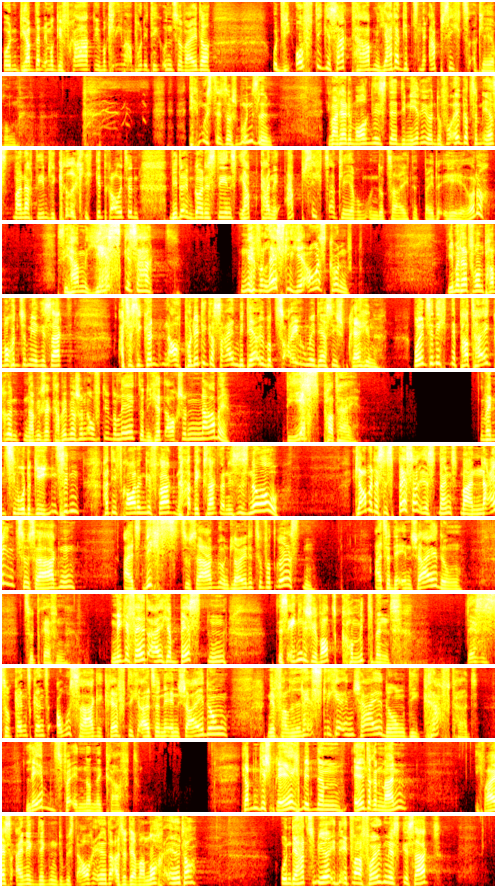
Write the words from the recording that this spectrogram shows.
Und die haben dann immer gefragt über Klimapolitik und so weiter. Und wie oft die gesagt haben, ja, da gibt es eine Absichtserklärung. ich musste so schmunzeln. Ich meine, heute Morgen ist die Miri und der Volker zum ersten Mal, nachdem sie kirchlich getraut sind, wieder im Gottesdienst. Ihr habt keine Absichtserklärung unterzeichnet bei der Ehe, oder? Sie haben Yes gesagt. Eine verlässliche Auskunft. Jemand hat vor ein paar Wochen zu mir gesagt, also Sie könnten auch Politiker sein mit der Überzeugung, mit der Sie sprechen. Wollen Sie nicht eine Partei gründen? Habe ich gesagt, habe ich mir schon oft überlegt und ich hätte auch schon einen Namen. Die Yes-Partei. Und wenn Sie wo dagegen sind, hat die Frau dann gefragt, dann habe ich gesagt, dann ist es No. Ich glaube, dass es besser ist, manchmal Nein zu sagen, als nichts zu sagen und Leute zu vertrösten. Also eine Entscheidung zu treffen. mir gefällt eigentlich am besten das englische Wort Commitment. Das ist so ganz, ganz aussagekräftig. Also eine Entscheidung, eine verlässliche Entscheidung, die Kraft hat. Lebensverändernde Kraft. Ich habe ein Gespräch mit einem älteren Mann. Ich weiß, einige denken, du bist auch älter. Also der war noch älter. Und der hat zu mir in etwa Folgendes gesagt.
